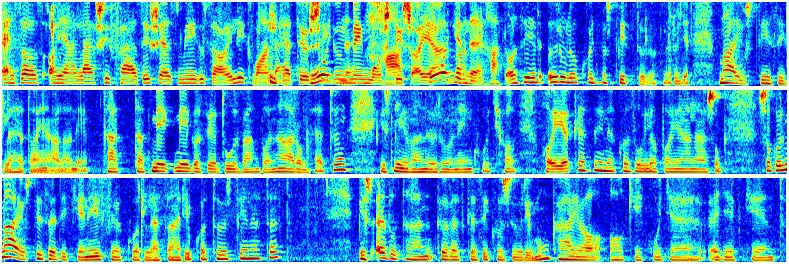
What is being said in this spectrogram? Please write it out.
Ez az ajánlási fázis, ez még zajlik? Van Igen, lehetőségünk még most hát, is ajánlani? Hogyne? Hát azért örülök, hogy most itt ülök, mert ugye május 10-ig lehet ajánlani. Tehát, tehát még, még azért durván van három hetünk, és nyilván örülnénk, hogyha ha érkeznének az újabb ajánlások. És akkor május 10-én évfélkor lezárjuk a történetet, és ezután következik a zsűri munkája, akik ugye egyébként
